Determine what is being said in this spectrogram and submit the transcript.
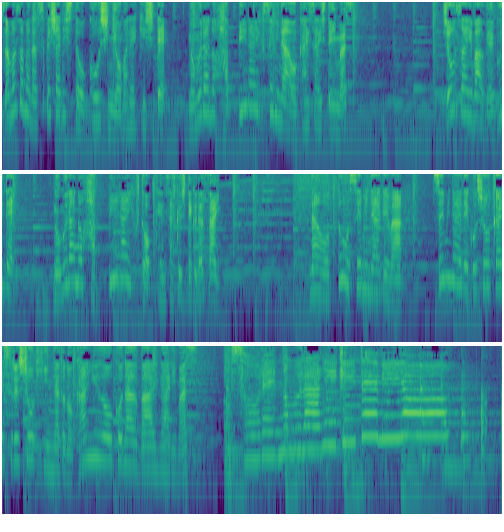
さまざまなスペシャリストを講師にお招きして野村のハッピーライフセミナーを開催しています。詳細はウェブで「野村のハッピーライフと検索してください。なお当セミナーではセミナーでご紹介する商品などの勧誘を行う場合があります。恐れの村に来てみよう。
